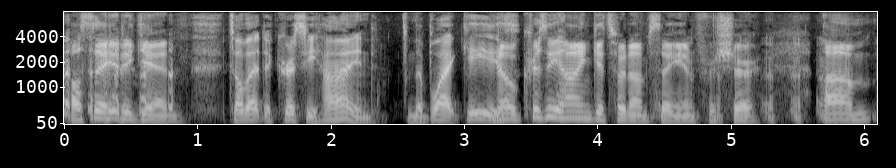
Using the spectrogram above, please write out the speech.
I'll say it again. Tell that to Chrissie Hynde and the Black Keys. No, Chrissie Hynde gets what I'm saying for sure. Um,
